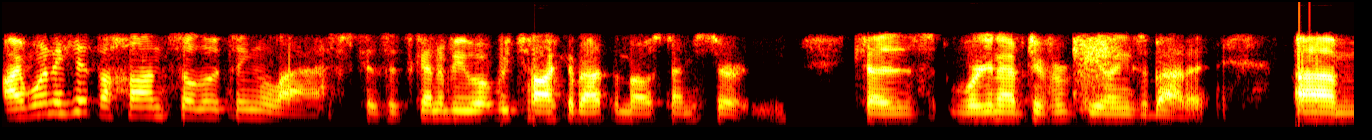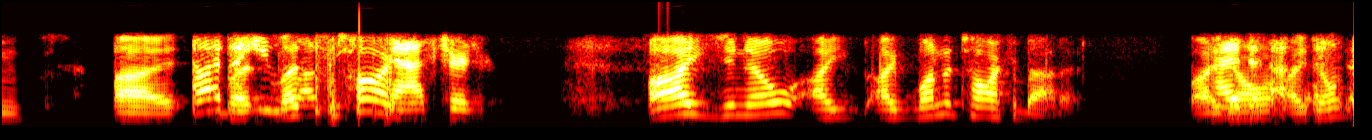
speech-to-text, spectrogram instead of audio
I, I want to hit the Han Solo thing last because it's going to be what we talk about the most. I'm certain because we're going to have different feelings about it. Um, uh, I but bet you let's love talk. bastard. I, you know, I I want to talk about it. I don't. I, don't.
